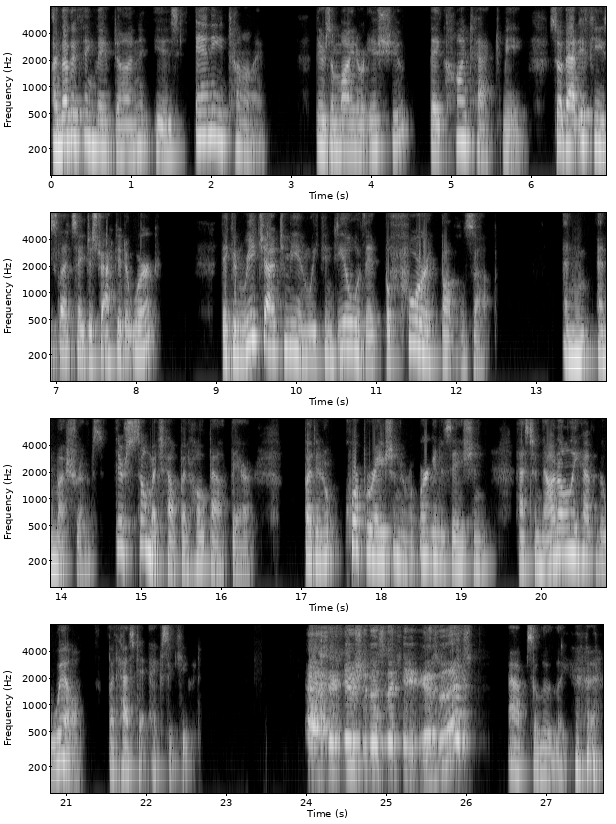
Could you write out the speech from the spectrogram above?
Another thing they've done is anytime there's a minor issue, they contact me so that if he's, let's say, distracted at work, they can reach out to me and we can deal with it before it bubbles up and, and mushrooms. There's so much help and hope out there. But a corporation or organization has to not only have the will, but has to execute. Execution is the key, isn't it? Absolutely. yeah,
